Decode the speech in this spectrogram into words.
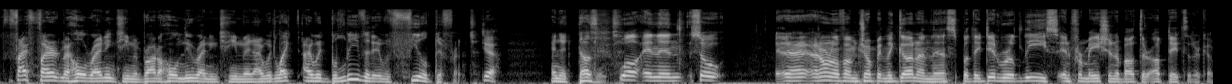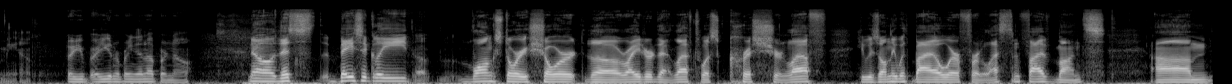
if I fired my whole writing team and brought a whole new writing team in, I would like I would believe that it would feel different, yeah and it doesn't. Well, and then so and I, I don't know if I'm jumping the gun on this, but they did release information about their updates that are coming out. Are you are you gonna bring that up or no? No, this basically, long story short, the writer that left was Chris Schlerf. He was only with BioWare for less than five months. Um,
